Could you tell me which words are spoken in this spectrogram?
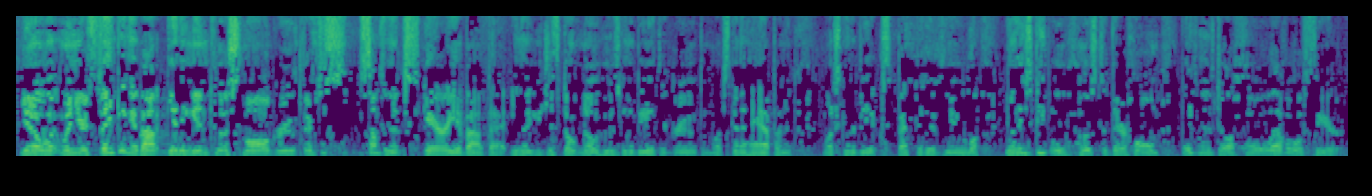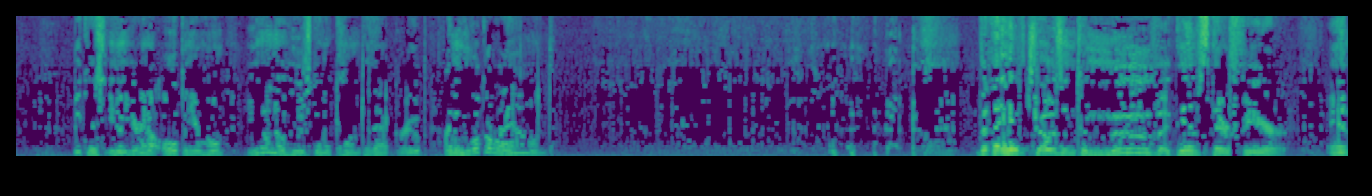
You know, when, you're thinking about getting into a small group, there's just something that's scary about that. You know, you just don't know who's going to be at the group and what's going to happen and what's going to be expected of you. Well, you know, these people who hosted their home, they've moved to a whole level of fear because, you know, you're going to open your home. You don't know who's going to come to that group. I mean, look around. But they have chosen to move against their fear and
